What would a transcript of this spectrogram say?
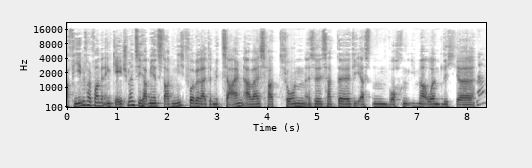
auf jeden Fall von den Engagements. Ich habe mich jetzt da nicht vorbereitet mit Zahlen, aber es hat schon, also es hatte die ersten Wochen immer ordentlich äh, ah,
